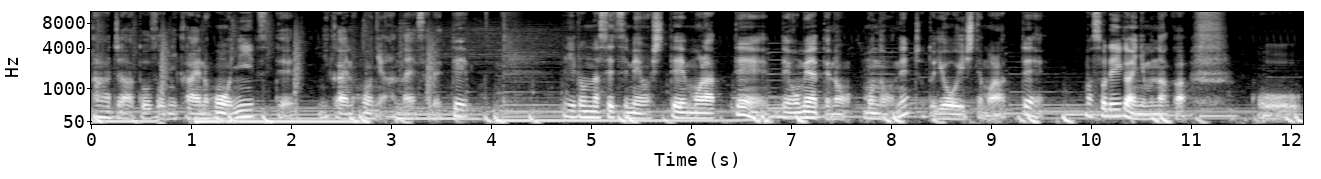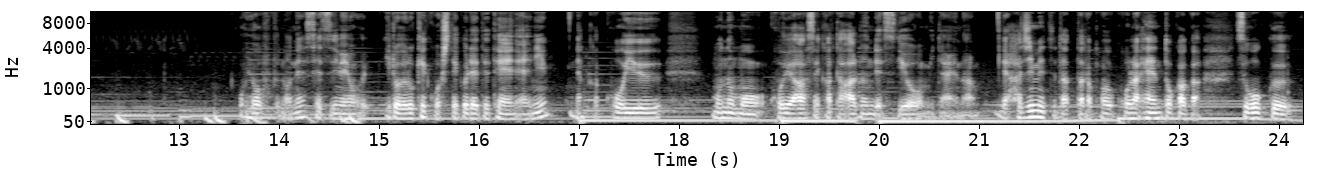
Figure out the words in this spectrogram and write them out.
うああじゃあどうぞ2階の方につって2階の方に案内されてでいろんな説明をしてもらってでお目当てのものをねちょっと用意してもらって、まあ、それ以外にもなんかこうお洋服のね説明をいろいろ結構してくれて丁寧に。なんかこういうものもこういう合わせ方あるんですよみたいな。で初めてだったらここら辺とかがすごく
